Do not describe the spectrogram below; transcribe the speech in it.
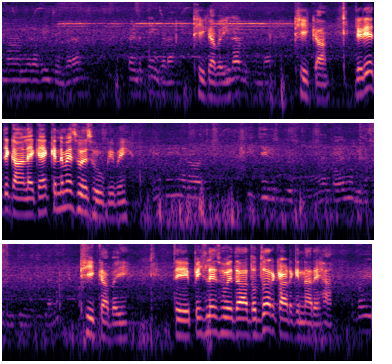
ਨਾਮ ਮੇਰਾ ਵੀ ਜਿੰਦਰਾ ਪਿੰਡ ਢਿੰਗੜਾ ਠੀਕ ਆ ਬਈ। ਠੀਕ ਆ। ਜਿਹੜੀ ਅੱਜ ਗਾਂ ਲੈ ਕੇ ਆਏ ਕਿੰਨਵੇਂ ਸੂਏ ਸੂਗੀ ਬਈ? ਠੀਕ ਆ ਬਈ। ਤੇ ਪਿਛਲੇ ਸੂਏ ਦਾ ਦੁੱਧ ਦਾ ਰਿਕਾਰਡ ਕਿੰਨਾ ਰਿਹਾ? ਬਈ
